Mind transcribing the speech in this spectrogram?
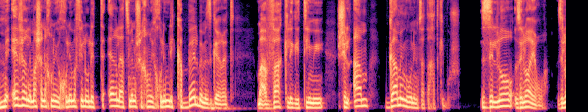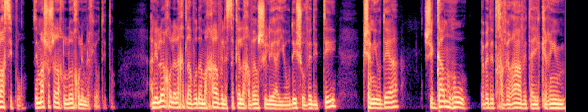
מעבר למה שאנחנו יכולים אפילו לתאר לעצמנו שאנחנו יכולים לקבל במסגרת מאבק לגיטימי של עם, גם אם הוא נמצא תחת כיבוש. זה לא, זה לא האירוע, זה לא הסיפור, זה משהו שאנחנו לא יכולים לחיות איתו. אני לא יכול ללכת לעבודה מחר ולהסתכל לחבר שלי היהודי שעובד איתי, כשאני יודע שגם הוא איבד את חבריו, את היקרים,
